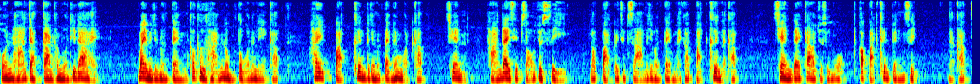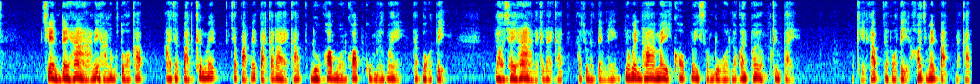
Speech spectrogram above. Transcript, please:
ผลหารจากการคำนวณที่ได้ ไม่มีจำนวนเต็ม ก็คือหารไม่ลงตัวนั่นเองครับ ให้ปัดขึ้นเป็นจำนวนเต็มให้หมดครับ เช่น หารได้ 12.4 เราปัดไป 13 เป็นจำนวนเต็มนะครับ ปัดขึ้นนะครับ เช่นได้ 9.06 ก็ปัดขึ้นเป็น 10 นะครับ เช่นได้ 5 นี่หารลงตัวครับ อาจจะปัดขึ้นไม่ จะปัดไม่ปัดก็ได้ครับ ดูข้อมูลครอบคลุมหรือไม่ แต่ปกติ เราใช้5เลยก็ได้ครับถ้าจำนวนเต็มนี้ยกเว้นถ้าไม่ครบไม่สมบูรณ์เราก็ให้เพิ่มขึ้นไปโอเคครับแต่ปกติเขาจะไม่ปัดนะครับ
